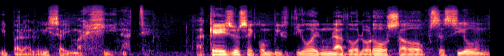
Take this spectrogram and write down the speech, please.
Y para Luisa, imagínate, aquello se convirtió en una dolorosa obsesión.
